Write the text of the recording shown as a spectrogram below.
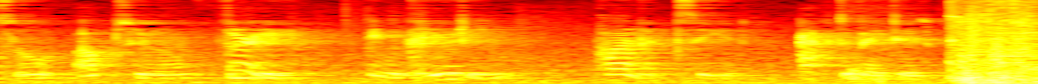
Service console Upsilon 3, including pilot seat activated.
